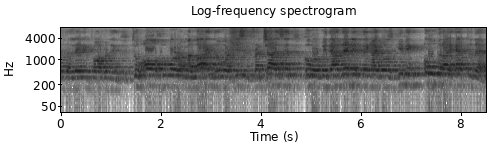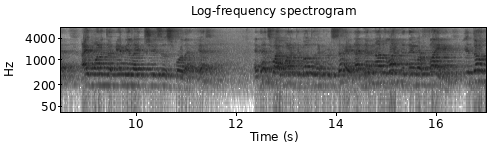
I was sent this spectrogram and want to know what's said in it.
to the lady poverty, to all who were maligned, who were disenfranchised, who were without anything. I was giving all that I had to them. I wanted to emulate Jesus for them, yes? And that's why I wanted to go to the crusade. I did not like that they were fighting. You don't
